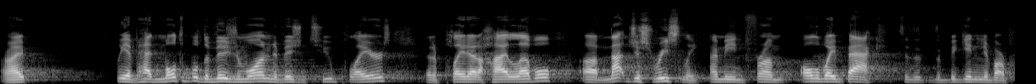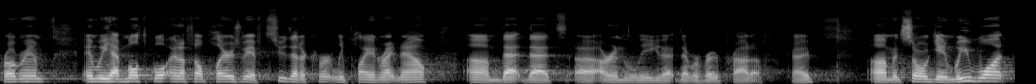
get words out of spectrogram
All right. We have had multiple Division One, Division Two players that have played at a high level, um, not just recently. I mean, from all the way back to the, the beginning of our program, and we have multiple NFL players. We have two that are currently playing right now um, that that uh, are in the league that, that we're very proud of. Okay, um, and so again, we want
